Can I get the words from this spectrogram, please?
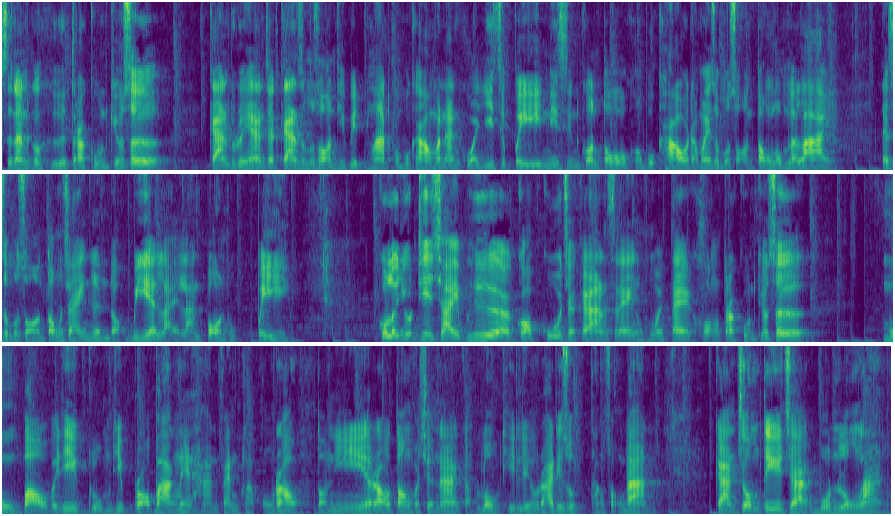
ซึ่งนั่นก็คือตระกูลเกลเซอร์ การบริหารจัดการสโมสรที่ผิดพลาดของพวกเขามานานกว่า 20 ปีหนี้สินก้อนโตของพวกเขาทำให้สโมสรต้องล้มละลาย และสโมสรต้องจ่ายเงินดอกเบี้ยหลายล้านปอนด์ทุกปี กลยุทธ์ที่ใช้เพื่อกอบกู้จากการแสดงห่วยแตกของตระกูลเกลเซอร์ มุ่งเป้าไปที่กลุ่มที่เปราะบางในฐานแฟนคลับของเรา ตอนนี้เราต้องเผชิญหน้ากับโลกที่เลวร้ายที่สุดทั้งสองด้าน การโจมตีจากบนลงล่าง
